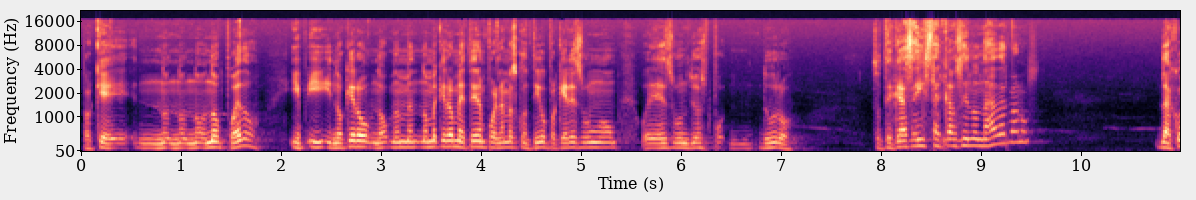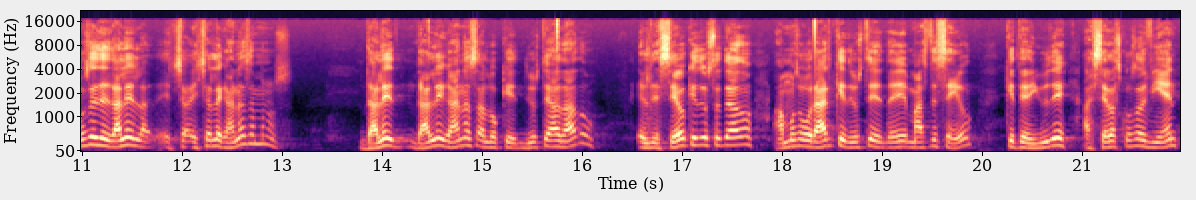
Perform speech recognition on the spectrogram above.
Porque no, no, no, no puedo. Y, no, quiero, no, no, me quiero meter en problemas contigo porque eres un, eres un Dios duro. ¿Tú te quedas ahí estancado haciendo nada, hermanos? La cosa es de darle, echarle ganas, hermanos. Dale, dale ganas a lo que Dios te ha dado. El deseo que Dios te ha dado, vamos a orar que Dios te dé más deseo, que te ayude a hacer las cosas bien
